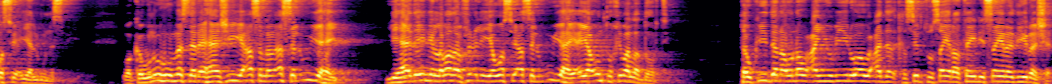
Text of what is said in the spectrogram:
wasfi ayaa lagu nasbiyey. Wa kownuhu masdar ahaanshihii aslan asal u yahay lihaadayni labadan ficli iyo wasfi asal u yahay ayaa untukhiba la doortay. Tawkiidan aw nawcan yubiinu aw cadad kasirtu sayratayni sayra dii rashad.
